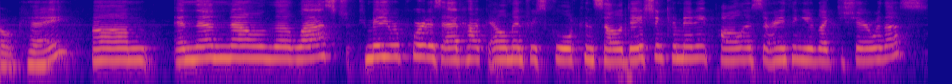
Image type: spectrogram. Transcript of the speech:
Okay, um, and then now the last committee report is Ad hoc Elementary School Consolidation Committee. Paul, is there anything you'd like to share with us?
